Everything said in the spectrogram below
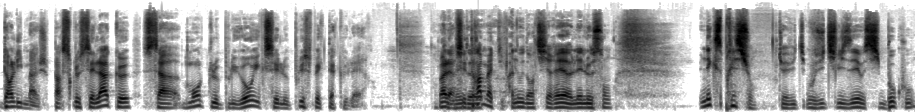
dans l'image, parce que c'est là que ça monte le plus haut et que c'est le plus spectaculaire. Voilà, c'est dramatique. À nous d'en tirer euh, les leçons. Une expression que vous- utilisez aussi beaucoup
